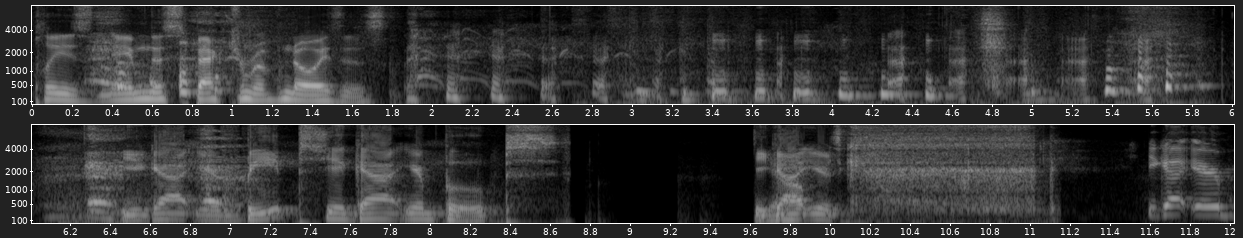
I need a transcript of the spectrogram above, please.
please name the spectrum of noises. You got your beeps, you got your boops, you got your. You got your.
